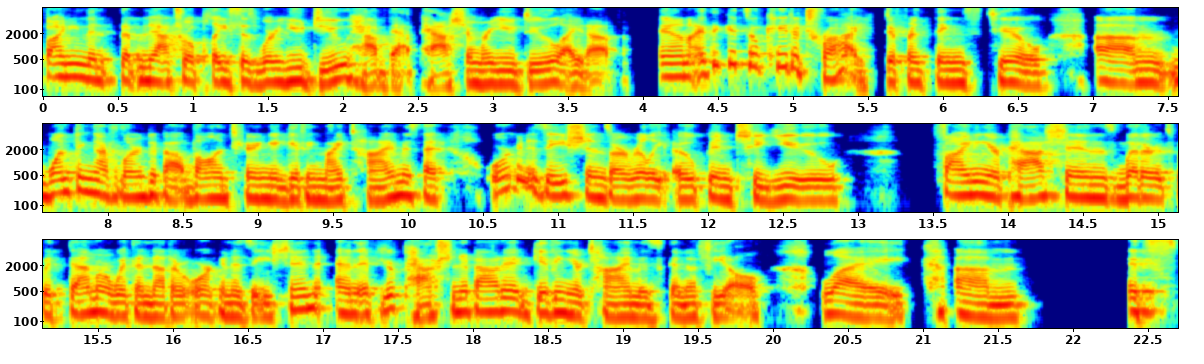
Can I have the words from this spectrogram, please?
finding the, the natural places where you do have that passion, where you do light up. And I think it's okay to try different things too. Um, one thing I've learned about volunteering and giving my time is that organizations are really open to you finding your passions, whether it's with them or with another organization. And if you're passionate about it, giving your time is going to feel like um, it's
